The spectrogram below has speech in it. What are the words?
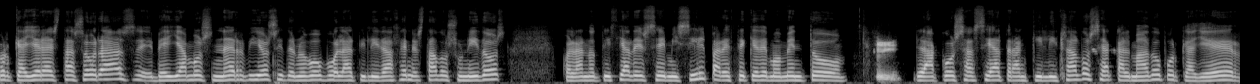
porque ayer a estas horas eh, veíamos nervios y de nuevo volatilidad en Estados Unidos con la noticia de ese misil. Parece que de momento la cosa se ha tranquilizado, se ha calmado, porque ayer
